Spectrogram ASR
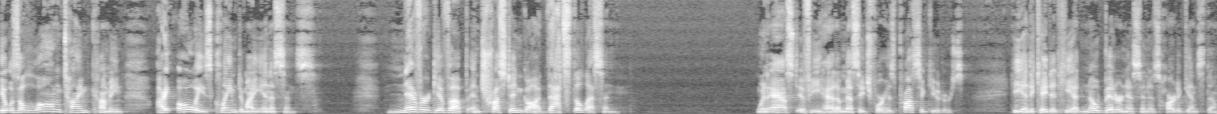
It was a long time coming. I always claimed to my innocence. Never give up and trust in God. That's the lesson. When asked if he had a message for his prosecutors, he indicated he had no bitterness in his heart against them.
